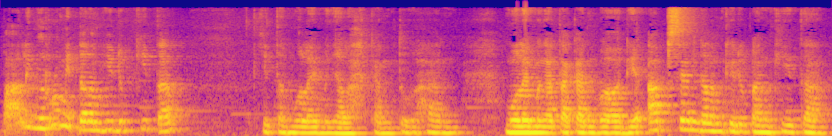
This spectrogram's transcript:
paling rumit dalam hidup kita, kita mulai menyalahkan Tuhan, mulai mengatakan bahwa dia absen dalam kehidupan kita,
